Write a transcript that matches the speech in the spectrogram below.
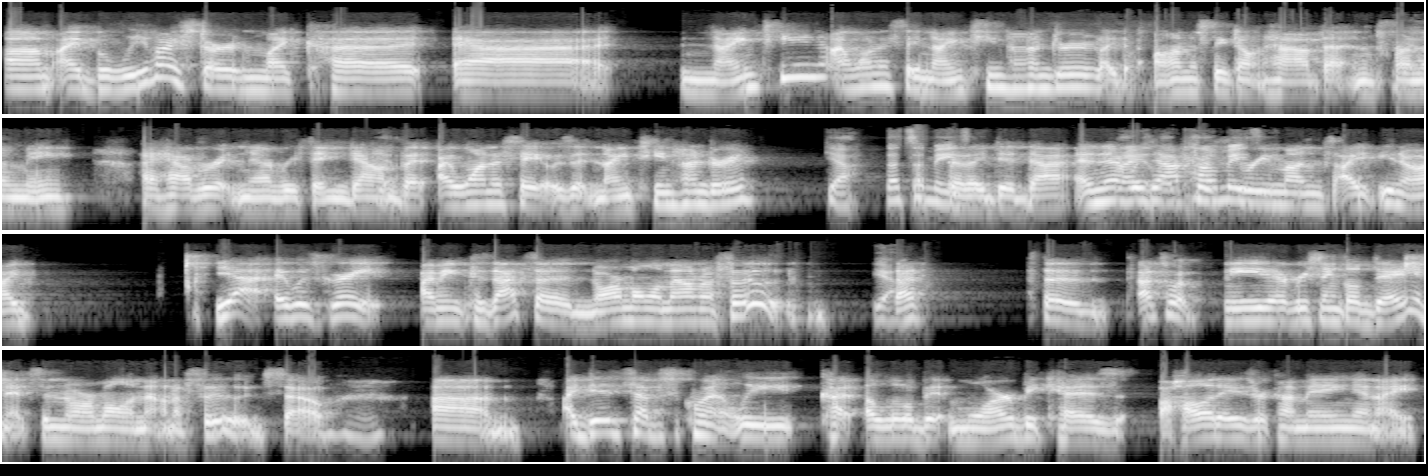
Um, I believe I started my cut at 19. I want to say 1900. I honestly don't have that in front of me. I have written everything down, yeah. but I want to say it was at 1900. Yeah, that's amazing. That I did that. And that right, was like after three months. I, you know, I, yeah, it was great. I mean, cause that's a normal amount of food. Yeah. That's the that's what we eat every single day, and it's a normal amount of food. So mm-hmm. um, I did subsequently cut a little bit more because the holidays are coming, and I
